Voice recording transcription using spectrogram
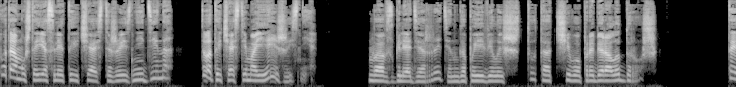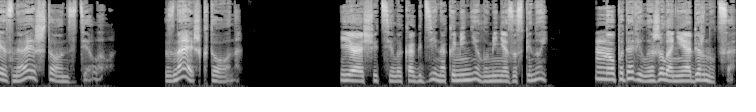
«Потому что если ты часть жизни Дина, то ты часть и моей жизни». Во взгляде Рейтинга появилось что-то, от чего пробирала дрожь. «Ты знаешь, что он сделал? Знаешь, кто он?» Я ощутила, как Дин окаменел у меня за спиной, но подавила желание обернуться.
